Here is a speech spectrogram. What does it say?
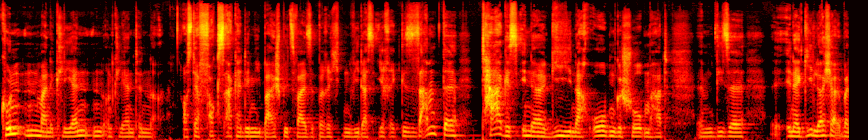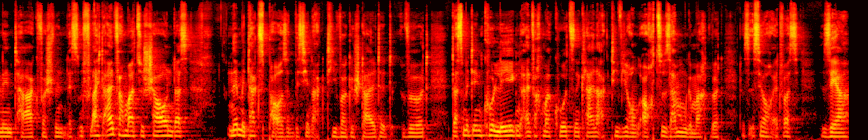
Kunden, meine Klienten und Klientinnen aus der Fox Akademie beispielsweise berichten, wie das ihre gesamte Tagesenergie nach oben geschoben hat. Ähm, diese Energielöcher über den Tag verschwinden lässt und vielleicht einfach mal zu schauen, dass eine Mittagspause ein bisschen aktiver gestaltet wird, dass mit den Kollegen einfach mal kurz eine kleine Aktivierung auch zusammen gemacht wird. Das ist ja auch etwas sehr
